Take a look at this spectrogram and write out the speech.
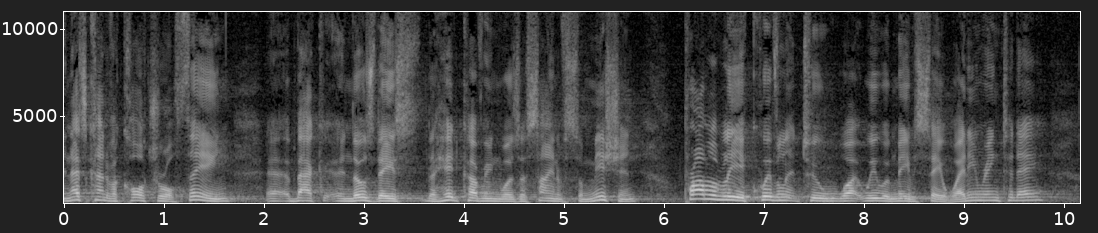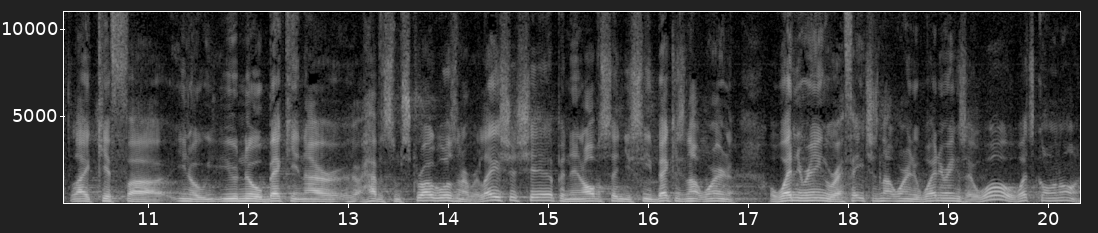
and that's kind of a cultural thing. Uh, back in those days, the head covering was a sign of submission, probably equivalent to what we would maybe say a wedding ring today. Like if, uh, you know, you know Becky and I are having some struggles in our relationship, and then all of a sudden you see Becky's not wearing a, a wedding ring, or FH is not wearing a wedding ring, you say, whoa, what's going on?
